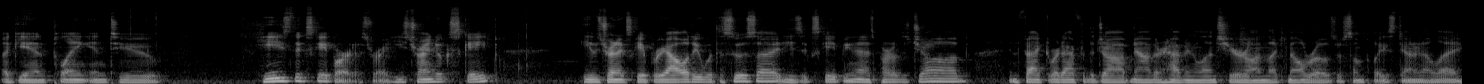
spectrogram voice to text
again playing into he's the escape artist right he's trying to escape he was trying to escape reality with the suicide. He's escaping that as part of his job. In fact, right after the job, now they're having lunch here on like Melrose or someplace down in LA.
